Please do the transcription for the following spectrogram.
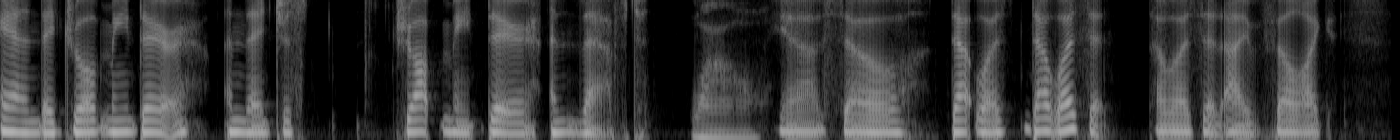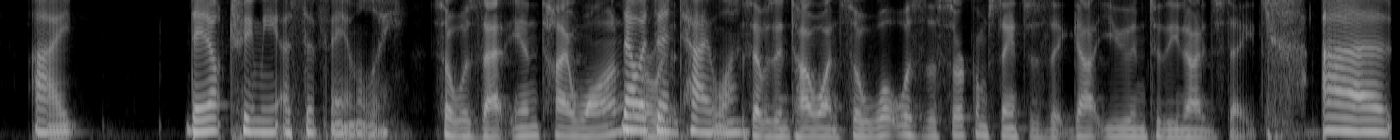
and they drove me there, and they just dropped me there and left. Wow. Yeah. So that was that was it. That was it. I felt like I they don't treat me as a family. So was that in Taiwan? That was or in Taiwan. That was in Taiwan. So what was the circumstances that got you into the United States? Uh,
